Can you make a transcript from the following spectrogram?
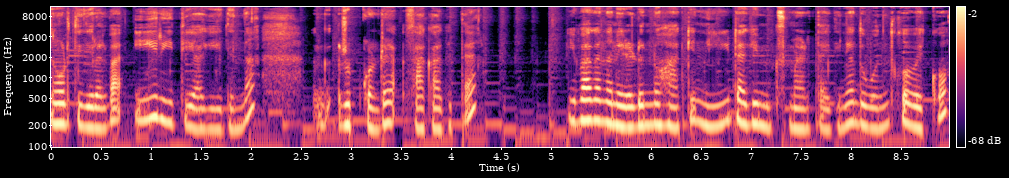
ನೋಡ್ತಿದ್ದೀರಲ್ವ? ಈ ರೀತಿಯಾಗಿ ಇದನ್ನು ರುಬ್ಕೊಂಡ್ರೆ ಸಾಕಾಗುತ್ತೆ. ಇವಾಗ ನಾನು ಎರಡನ್ನೂ ಹಾಕಿ ನೀಟಾಗಿ ಮಿಕ್ಸ್ ಮಾಡ್ತಾ ಇದ್ದೀನಿ. ಅದು ಹೊಂದ್ಕೋಬೇಕು.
